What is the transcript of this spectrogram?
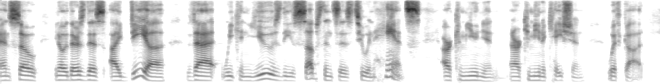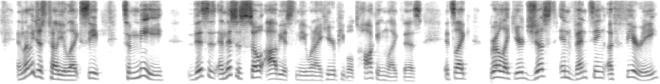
and so, you know, there's this idea that we can use these substances to enhance our communion and our communication with God. And let me just tell you like see, to me, this is and this is so obvious to me when I hear people talking like this. It's like, bro, like you're just inventing a theory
